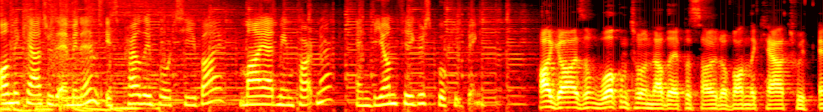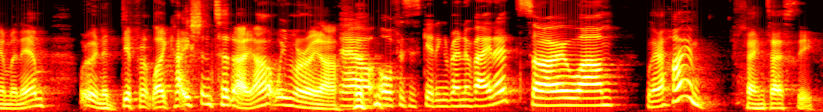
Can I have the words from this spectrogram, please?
On the Couch with Eminem is proudly brought to you by my admin partner and Beyond Figures Bookkeeping. Hi guys, and welcome to another episode of On the Couch with Eminem. We're in a different location today, aren't we, Maria? Our office is getting renovated, so um, we're at home. Fantastic.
